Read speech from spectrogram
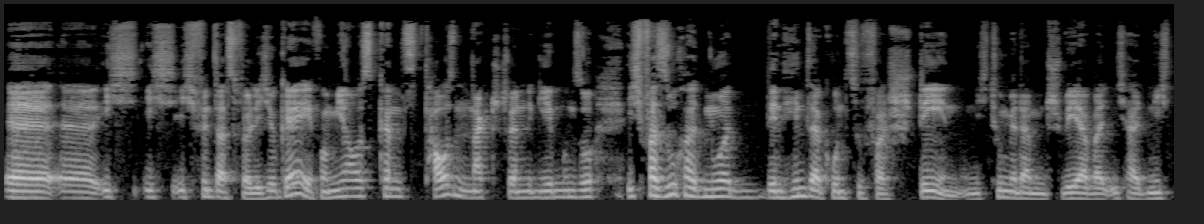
Äh, äh, ich ich, ich finde das völlig okay. Von mir aus kann es tausend Nacktstrände geben und so. Ich versuche halt nur den Hintergrund zu verstehen und ich tue mir damit schwer, weil ich halt nicht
